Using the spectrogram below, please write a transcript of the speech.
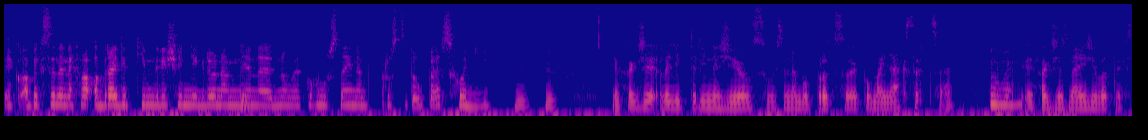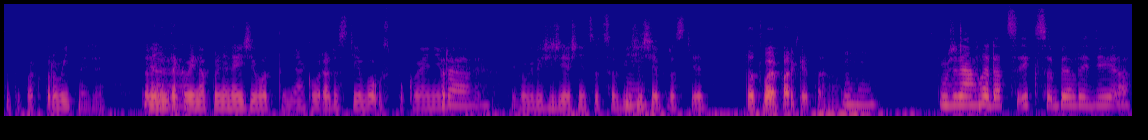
jako abych se nenechala odradit tím, když je někdo na mě Hm. najednou jako hnusný nebo prostě to úplně schodí. Hm, hm. Je fakt, že lidi, kteří nežijou svůj sen nebo pro co jako mají nějak srdce, Mhm. je fakt, že znají život, tak se to pak promítne, že to Jo, není takový naplněný život nějakou radostí nebo uspokojením, Právě. jako když žiješ něco, co víš, Mhm. že prostě to tvoje parketa, no. Mhm. Možná hledat si i k sobě lidi a,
